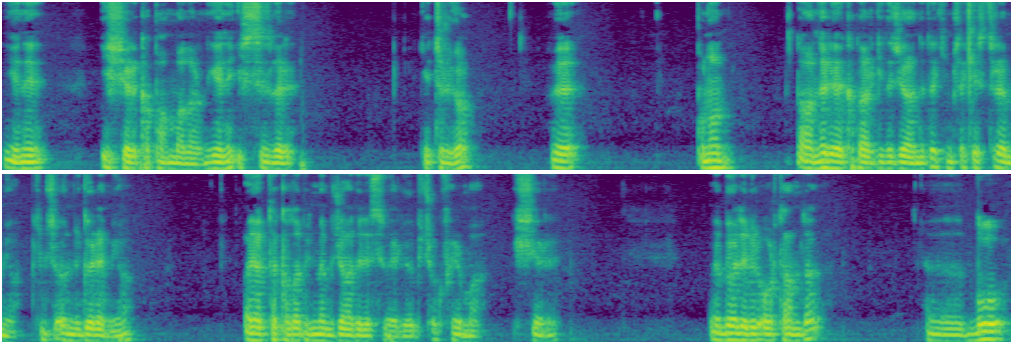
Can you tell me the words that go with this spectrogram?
yeni iş yeri kapanmalarını, yeni işsizleri getiriyor ve bunun daha nereye kadar gideceğini de kimse kestiremiyor. Kimse önünü göremiyor. Ayakta kalabilme mücadelesi veriyor birçok firma, iş yeri. Ve böyle bir ortamda e, bu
